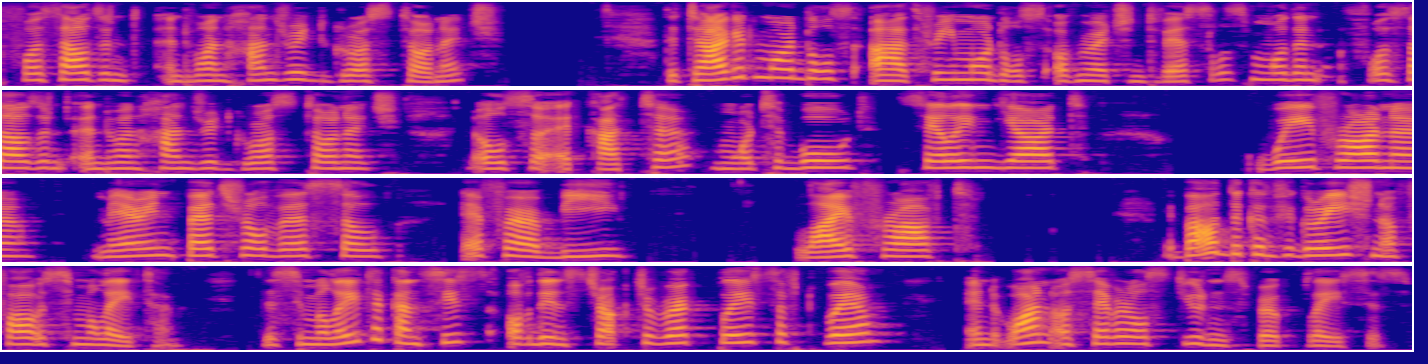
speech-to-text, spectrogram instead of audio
4,100 gross tonnage. The target models are three models of merchant vessels more than 4,100 gross tonnage, and also a cutter, motorboat, sailing yacht, wave runner, marine patrol vessel, FRB, life raft. About the configuration of our simulator. The simulator consists of the instructor workplace software and one or several students' workplaces.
